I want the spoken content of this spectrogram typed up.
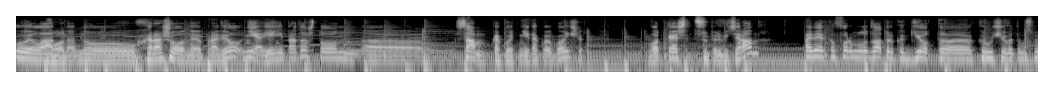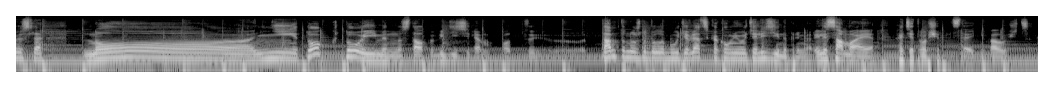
Ой, ладно, вот. ну хорошо, он ее провел. Нет, я не про то, что он э, сам какой-то не такой гонщик. Вот, конечно, это супер ветеран, по меркам Формулы 2, только Гет э, круче в этом смысле. Но не то, кто именно стал победителем. Вот э, там-то нужно было бы удивляться какому-нибудь Ализи, например, или Самая, хотя это вообще представить не получится.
